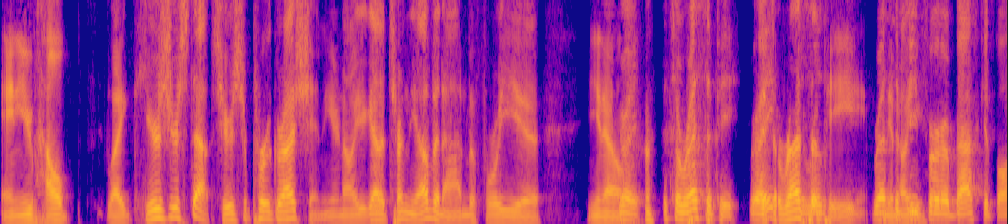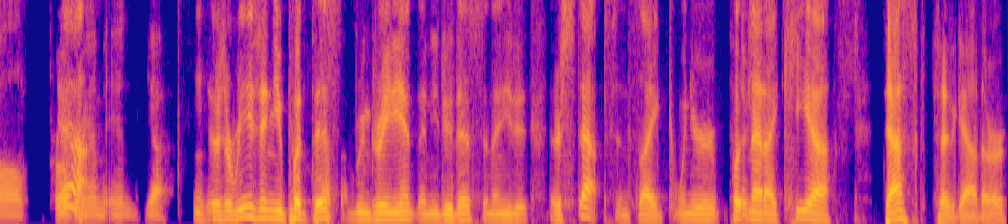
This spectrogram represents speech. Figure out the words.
and you've helped like here's your steps, here's your progression. You know, you got to turn the oven on before you you know right it's a recipe right it's a recipe it's a recipe you know, for a basketball program yeah. and yeah mm-hmm. there's a reason you put this awesome. ingredient then you do this and then you do there's steps and it's like when you're putting there's that ikea desk together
